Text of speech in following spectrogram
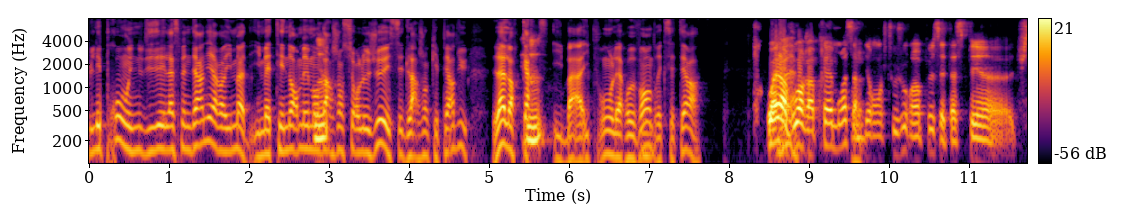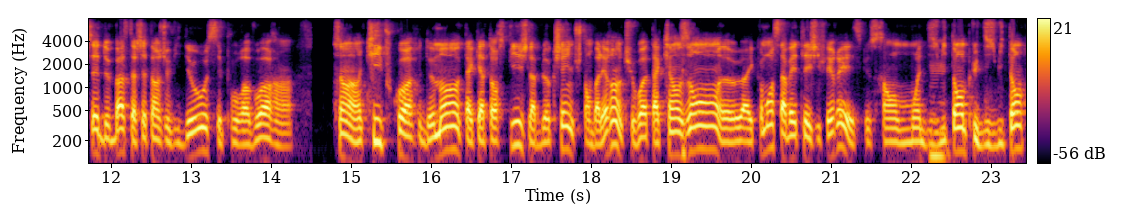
les pros. Ils nous disaient la semaine dernière, euh, Imad, ils mettent énormément Mm. d'argent sur le jeu et c'est de l'argent qui est perdu. Là, leurs cartes, Mm. ils, bah, ils pourront les revendre, etc. Ouais, à voir après, moi, ça me dérange toujours un peu cet aspect. euh, tu sais, de base, tu achètes un jeu vidéo, c'est pour avoir un, sais, un kiff, quoi. Demain, tu as 14 piges, la blockchain, tu t'en bats les reins, tu vois. Tu as 15 ans, euh, et comment ça va être légiféré? Est-ce que ce sera en moins de 18 ans, plus de 18 ans?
